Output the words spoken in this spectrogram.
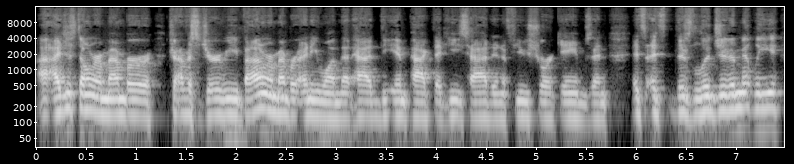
I, I, just don't remember Travis Jervey, but I don't remember anyone that had the impact that he's had in a few short games. And it's it's there's legitimately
